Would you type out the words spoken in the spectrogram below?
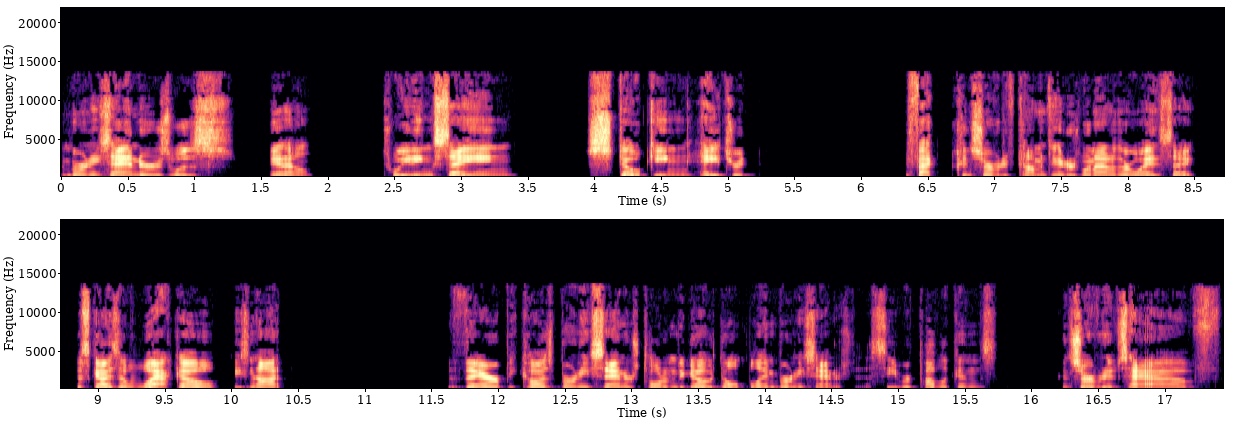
And Bernie Sanders was, you know, tweeting, saying, stoking hatred. In fact, conservative commentators went out of their way to say, this guy's a wacko. He's not there because Bernie Sanders told him to go. Don't blame Bernie Sanders for this. See, Republicans, conservatives have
